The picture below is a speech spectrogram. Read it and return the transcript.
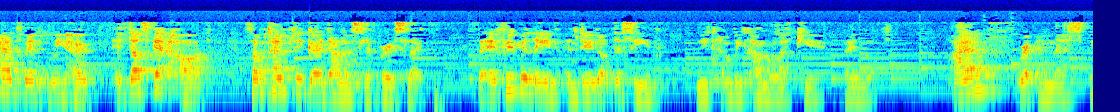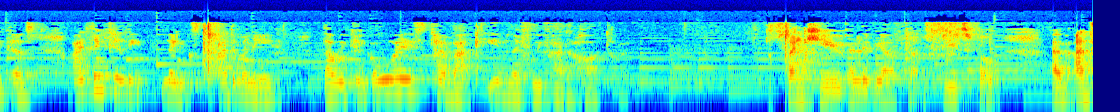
Advent, we hope. It does get hard. Sometimes we go down a slippery slope. But if we believe and do not deceive, we can become like you, O Lord. I have written this because I think it links to Adam and Eve that we can always turn back even if we've had a hard time. Thank you, Olivia. That's beautiful. Um, and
